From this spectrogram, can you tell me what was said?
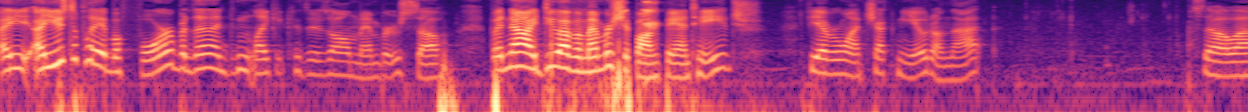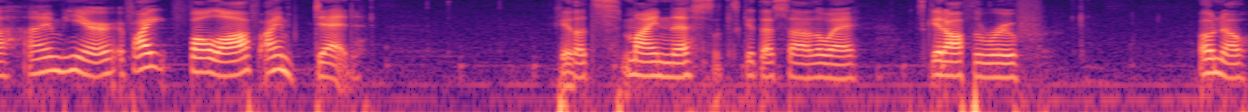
I, I used to play it before, but then I didn't like it because it was all members, so. But now I do have a membership on Fantage, if you ever want to check me out on that. So, uh, I'm here. If I fall off, I'm dead. Okay, let's mine this. Let's get this out of the way. Let's get off the roof. Oh no,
